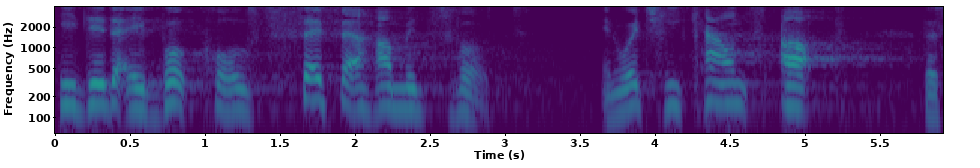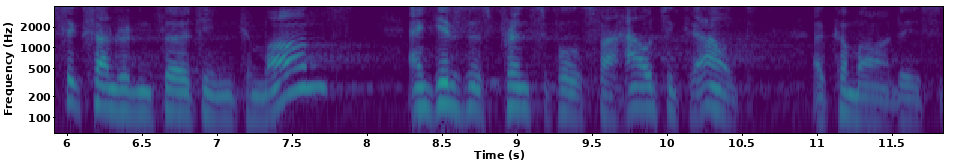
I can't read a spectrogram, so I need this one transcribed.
he did a book called Sefer HaMitzvot, in which he counts up the 613 commands and gives us principles for how to count a command. Is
